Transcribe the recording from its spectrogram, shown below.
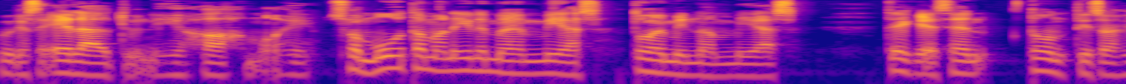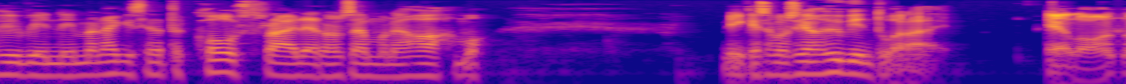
kuinka se eläytyy niihin hahmoihin. Se on muutaman ilmeen mies, toiminnan mies, tekee sen tonttinsa hyvin, niin mä näkisin, että Ghost Rider on semmoinen hahmo, minkä se voisi ihan hyvin tuoda eloon.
